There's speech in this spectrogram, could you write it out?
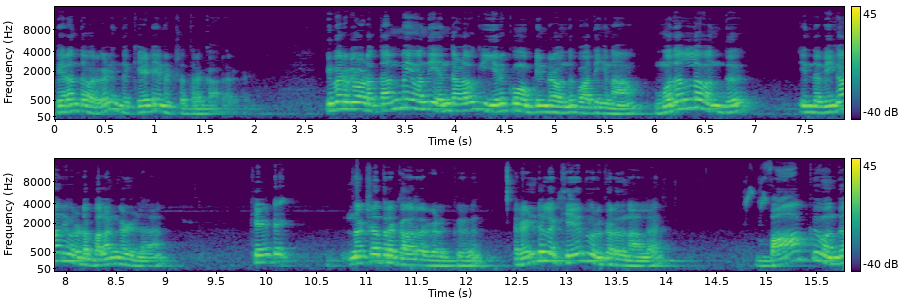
பிறந்தவர்கள் இந்த கேட்டை நட்சத்திரக்காரர்கள். இவர்களோட தன்மை வந்து எந்த அளவுக்கு இருக்கும் அப்படின்ற வந்து பார்த்தீங்கன்னா முதல்ல வந்து இந்த விகாரியோட பலன்களில் கேட்டை நட்சத்திரக்காரர்களுக்கு ரெண்டில் கேது இருக்கிறதுனால வாக்கு வந்து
